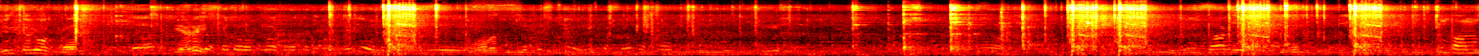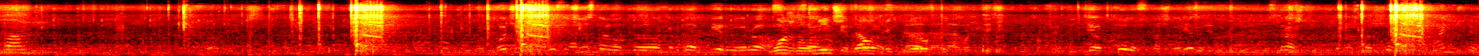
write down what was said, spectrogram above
Винтовер, брат. Серый. Бам-бам. Очень, если честно, вот э, когда первый раз Можно уменьшить, да, вот регулировку? я полностью начал резать, страшно, потому что полностью маленькая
